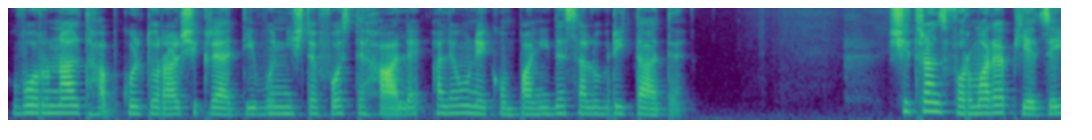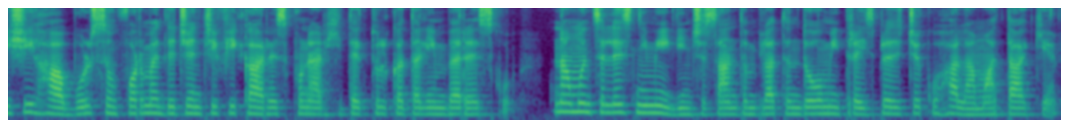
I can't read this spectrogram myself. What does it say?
vor un alt hub cultural și creativ în niște foste hale ale unei companii de salubritate. Și transformarea pieței și hubul sunt forme de gentrificare, spune arhitectul Cătălin Berescu. N-am înțeles nimic din ce s-a întâmplat în 2013 cu hala Matache.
